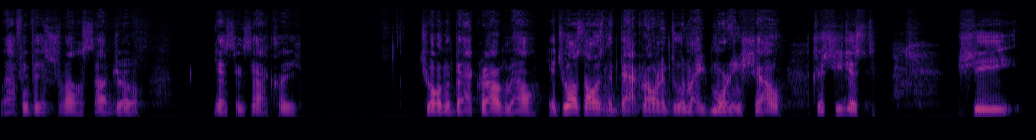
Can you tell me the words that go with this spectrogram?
Laughing faces from Alessandro. Yes, exactly. Joelle in the background, Mel. Yeah, Joelle's always in the background when I'm doing my morning show because she just she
